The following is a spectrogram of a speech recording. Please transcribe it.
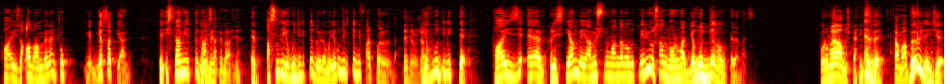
Faize alan veren çok yasak yani. E, İslamiyet'te de yasak. İslamiyet'te de aynı. Evet. Aslında Yahudilikte de öyle ama Yahudilikte bir fark var arada. Nedir hocam? Yahudilikte faizi eğer Hristiyan veya Müslümandan alıp veriyorsan normal. Yahudiden alıp veremezsin. Korumaya almış kendisini. Evet. Tamam. Böylece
